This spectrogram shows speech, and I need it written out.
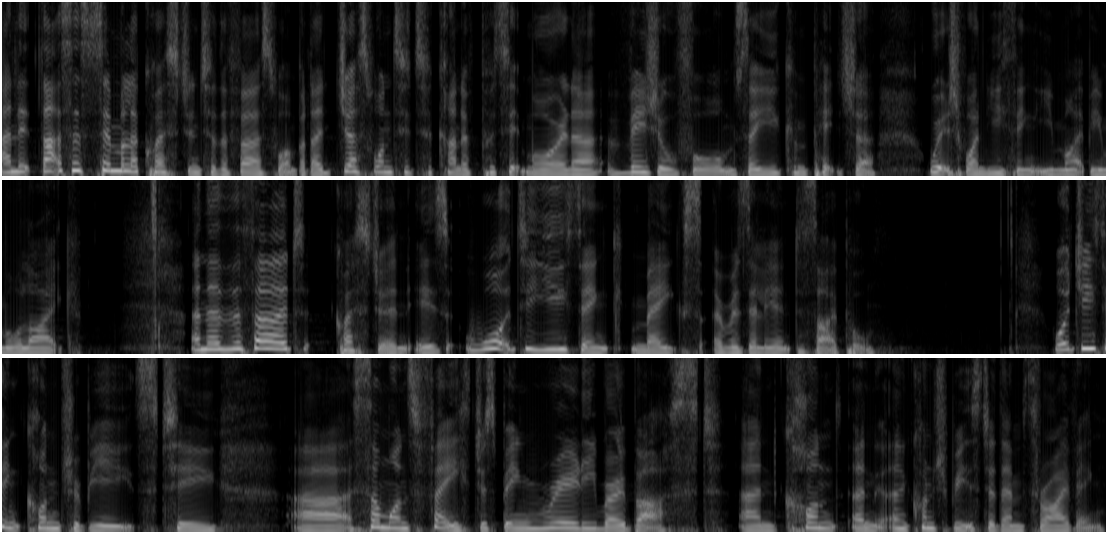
And it, that's a similar question to the first one, but I just wanted to kind of put it more in a visual form so you can picture which one you think you might be more like. And then the third question is what do you think makes a resilient disciple? What do you think contributes to uh, someone's faith just being really robust and, con- and, and contributes to them thriving?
